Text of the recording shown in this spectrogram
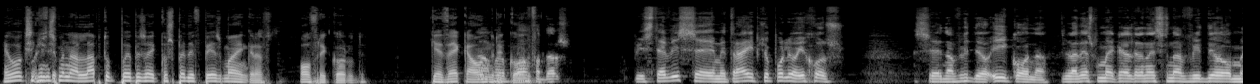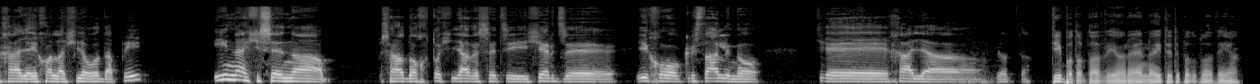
Εγώ έχω ξεκινήσει με ένα laptop που έπαιζα 25 fps Minecraft. Off record. Και 10 on Α, record. παραπάνω, φαντάσου. Πιστεύεις ε, μετράει πιο πολύ ο ήχος σε ένα βίντεο ή εικόνα; Δηλαδή, ας πούμε, καλύτερα να έχεις ένα βίντεο με χάλια ήχο αλλά 1080p ή να έχεις ένα 48.000 έτσι hertz ε, ήχο κρυστάλλινο και χάλια ποιότητα. Τίποτα από τα δύο, ρε. Εννοείται τίποτα από τα δύο.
